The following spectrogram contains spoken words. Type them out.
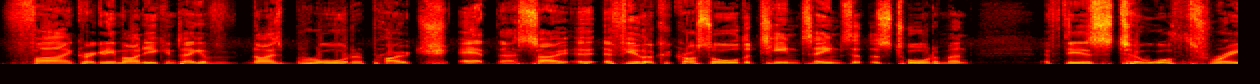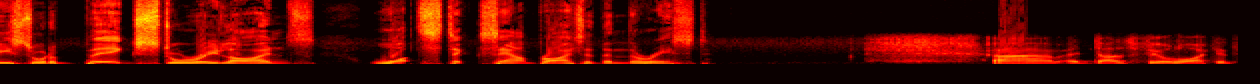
fine cricketing mind. You can take a nice broad approach at this. So if you look across all the ten teams at this tournament, if there's two or three sort of big storylines, what sticks out brighter than the rest? Um, it does feel like it's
